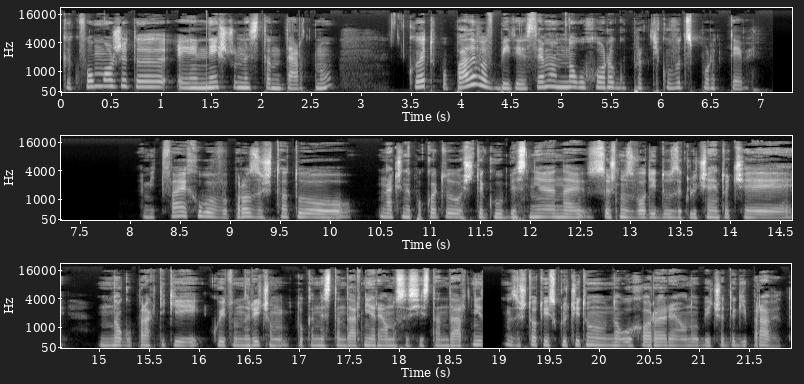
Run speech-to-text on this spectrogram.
Какво може да е нещо нестандартно, което попада в BDSM, а много хора го практикуват според тебе? Ами това е хубав въпрос, защото начина по който ще го обясня всъщност води до заключението, че много практики, които наричам тук нестандартни, реално са си стандартни, защото изключително много хора реално обичат да ги правят.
